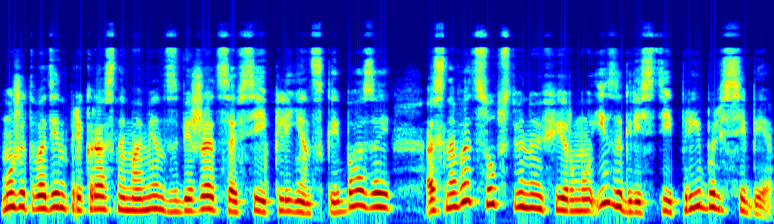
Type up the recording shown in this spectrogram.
может в один прекрасный момент сбежать со всей клиентской базой, основать собственную фирму и загрести прибыль себе.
